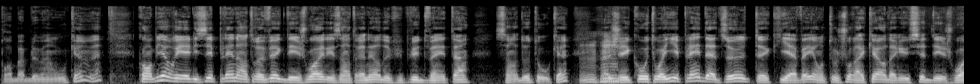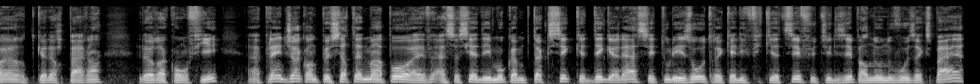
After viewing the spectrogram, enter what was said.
Probablement aucun. Hein? Combien ont réalisé plein d'entrevues avec des joueurs et des entraîneurs depuis plus de 20 ans? Sans doute aucun. Euh, J'ai côtoyé plein d'adultes qui avaient ont toujours à cœur la réussite des joueurs que leurs parents leur ont confié. Euh, plein de gens qu'on ne peut certainement pas euh, associer à des mots comme toxique, dégueulasse et tous les autres qualificatifs utilisés par nos nouveaux experts.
